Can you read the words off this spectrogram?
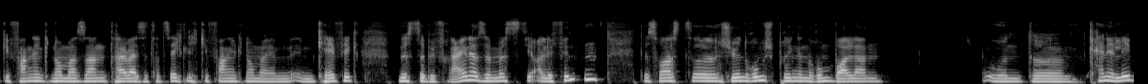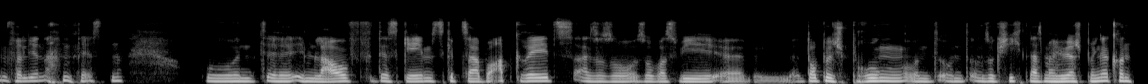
gefangen genommen sind, teilweise tatsächlich gefangen genommen im, im Käfig, müsst ihr befreien. Also müsst ihr alle finden. Das heißt, äh, schön rumspringen, rumballern und äh, keine Leben verlieren am besten. Und äh, im Lauf des Games gibt es aber Upgrades, also so sowas wie äh, Doppelsprung und, und, und so Geschichten, dass man höher springen kann.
